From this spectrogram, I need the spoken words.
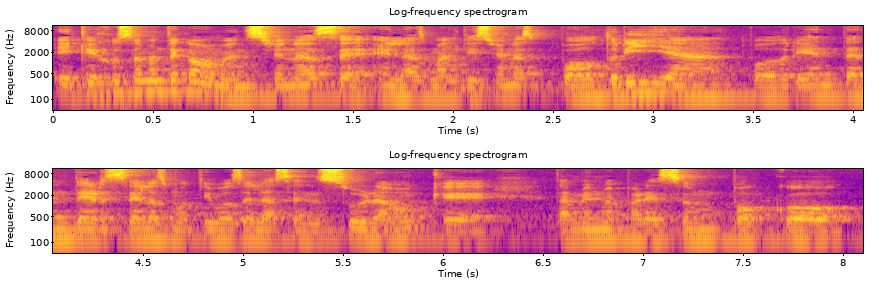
y que justamente como mencionas eh, en las maldiciones podría, podría entenderse los motivos de la censura, aunque también me parece un poco,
